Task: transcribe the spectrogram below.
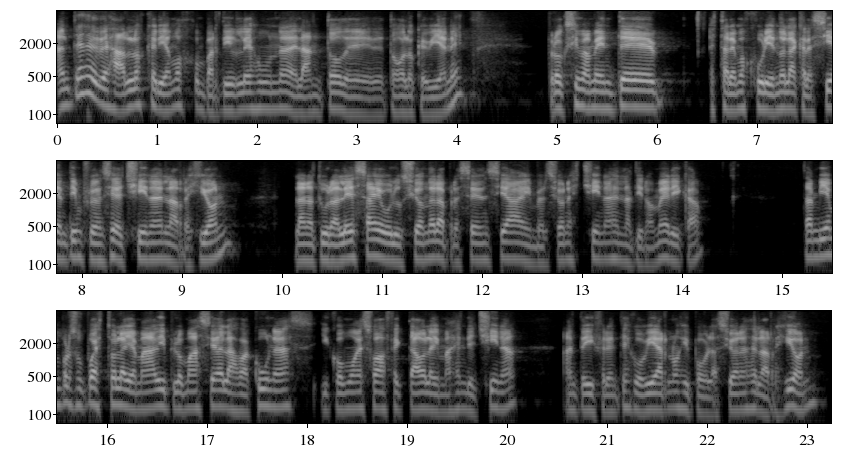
Antes de dejarlos, queríamos compartirles un adelanto de, de todo lo que viene. Próximamente estaremos cubriendo la creciente influencia de China en la región, la naturaleza y evolución de la presencia e inversiones chinas en Latinoamérica, también, por supuesto, la llamada diplomacia de las vacunas y cómo eso ha afectado la imagen de China ante diferentes gobiernos y poblaciones de la región.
